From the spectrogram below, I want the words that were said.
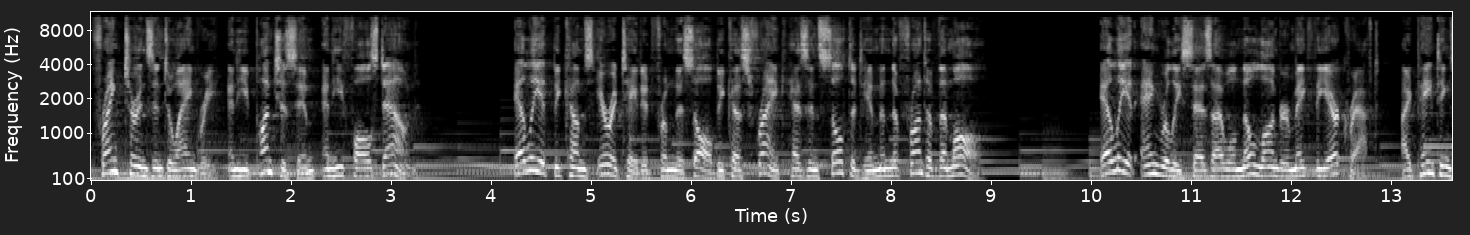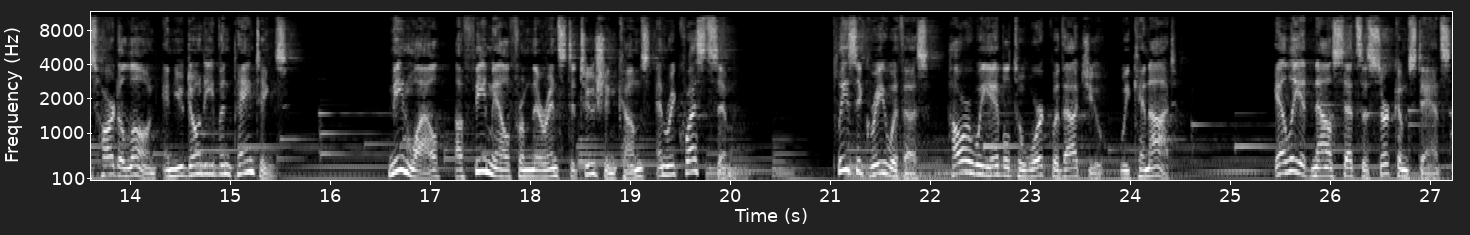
Frank turns into angry, and he punches him and he falls down. Elliot becomes irritated from this all because Frank has insulted him in the front of them all. Elliot angrily says I will no longer make the aircraft, I paintings hard alone and you don't even paintings. Meanwhile, a female from their institution comes and requests him. Please agree with us, how are we able to work without you, we cannot. Elliot now sets a circumstance,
